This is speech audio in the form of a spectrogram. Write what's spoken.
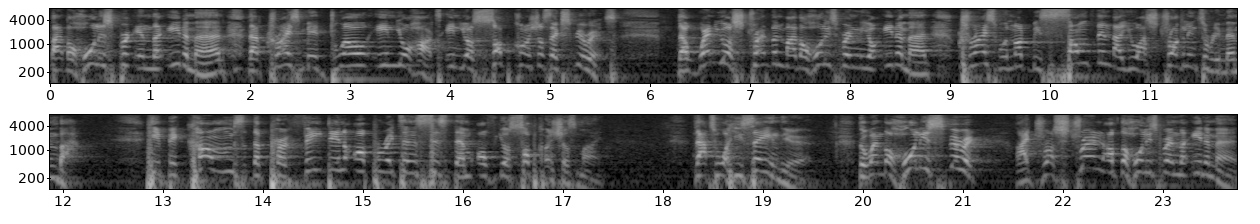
By the Holy Spirit in the inner man, that Christ may dwell in your heart, in your subconscious experience that when you are strengthened by the Holy Spirit in your inner man, Christ will not be something that you are struggling to remember he becomes the pervading operating system of your subconscious mind. That's what he's saying there. That when the Holy Spirit I draw strength of the Holy Spirit in the inner man.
